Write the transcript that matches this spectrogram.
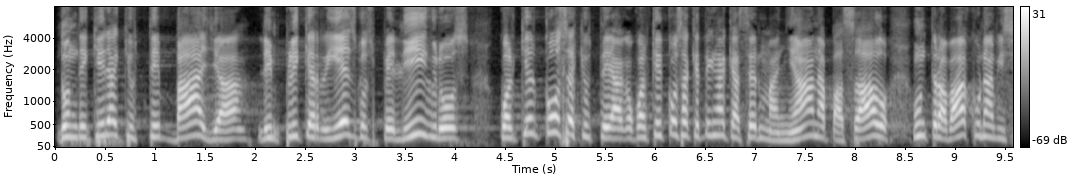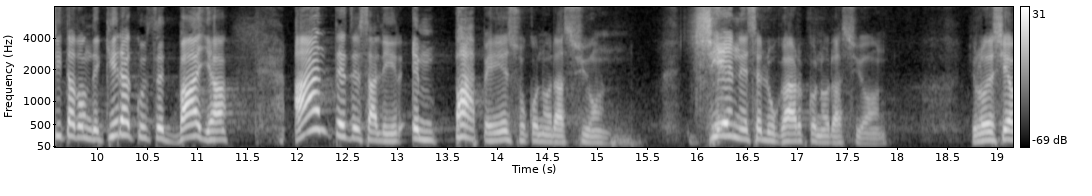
Donde quiera que usted vaya, le implique riesgos, peligros, cualquier cosa que usted haga, cualquier cosa que tenga que hacer mañana, pasado, un trabajo, una visita, donde quiera que usted vaya, antes de salir, empape eso con oración. Llene ese lugar con oración. Yo lo decía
